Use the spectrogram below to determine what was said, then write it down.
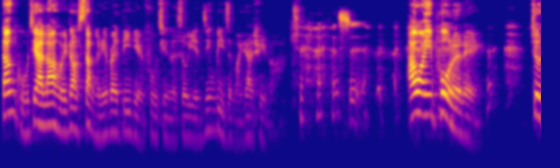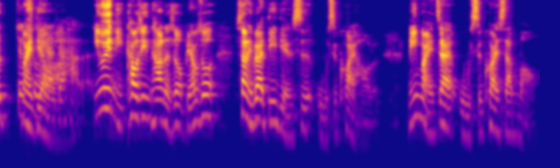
当股价拉回到上个礼拜低点附近的时候，眼睛闭着买下去嘛。是。啊，万一破了嘞？就卖掉就好了，因为你靠近它的时候，比方说上礼拜低点是五十块好了，你买在五十块三毛，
